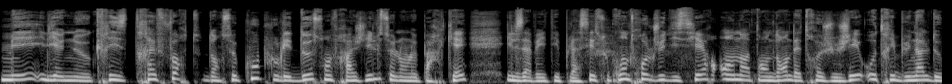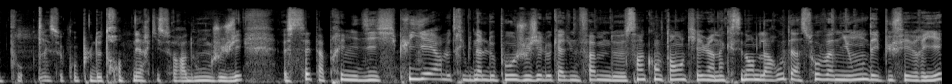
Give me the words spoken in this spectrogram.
mais il y a une crise très forte dans ce couple où les deux sont fragiles selon le parquet. Ils avaient été placés sous contrôle judiciaire en attendant d'être jugés au tribunal de Pau. Ce couple de trentenaires qui sera donc jugé cet après-midi. Puis hier, le tribunal de Pau jugeait le cas d'une femme de 50 ans qui a eu un accident de la route à Sauvagnon début février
